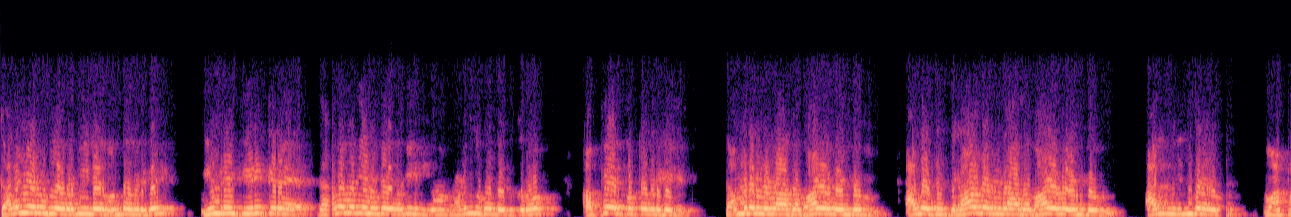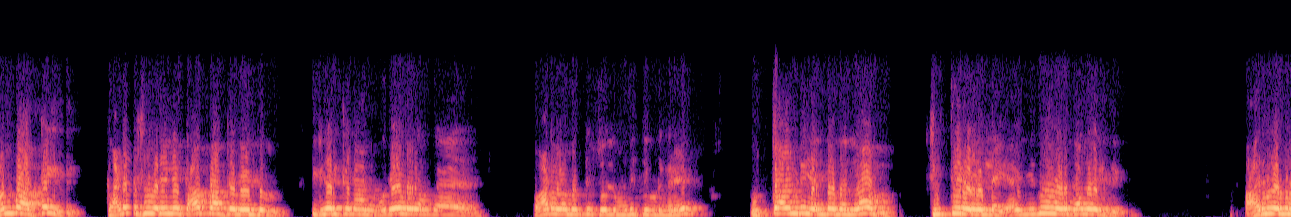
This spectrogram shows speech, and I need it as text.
கலைஞருடைய வழியிலே வந்தவர்கள் இன்றைக்கு இருக்கிற தளபதியினுடைய வழியில் நாம் நடந்து கொண்டிருக்கிறோம். அப்பேற்பட்டவர்கள் தமிழர்களாக வாழ வேண்டும் அல்லது திராவிடர்களாக வாழ வேண்டும். அல் இந்த பண்பாட்டை கடைசி வரையிலே காப்பாற்ற வேண்டும். இதற்கு நான் ஒரே ஒரு அந்த பாடலை மட்டும் சொல்லி முடித்து விடுகிறேன். புத்தாண்டு என்பதெல்லாம் சித்திரை இல்லை. இதுவும் ஒரு கதை இருக்கு. அறுபது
